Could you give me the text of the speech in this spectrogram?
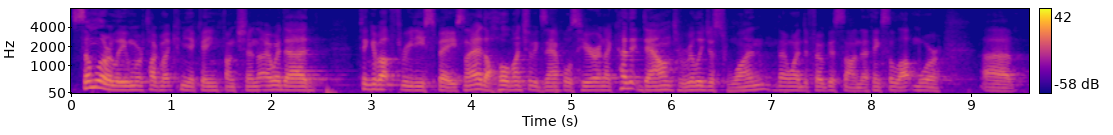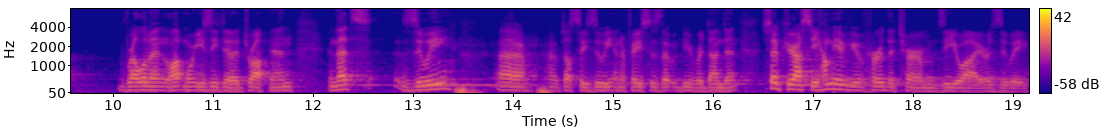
similarly, when we're talking about communicating function, I would add think about 3D space. And I had a whole bunch of examples here, and I cut it down to really just one that I wanted to focus on that I think is a lot more uh, relevant, a lot more easy to drop in. And that's XUI. Uh, I'll say ZUI interfaces that would be redundant. Just out of curiosity, how many of you have heard the term ZUI or ZUI?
